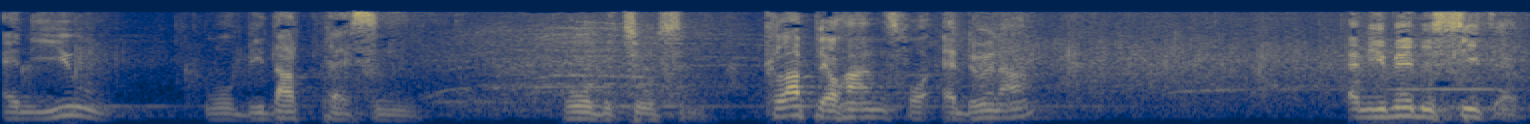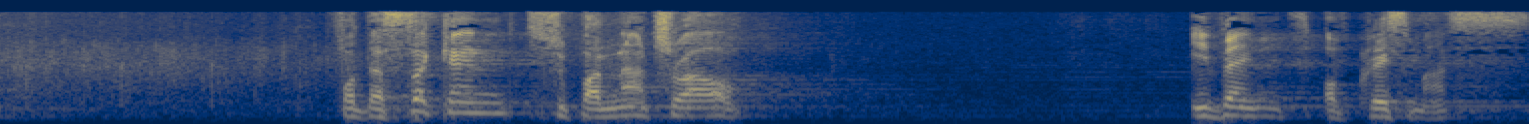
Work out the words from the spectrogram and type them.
And you will be that person who will be chosen. Clap your hands for Edwina. And you may be seated. For the second supernatural event of Christmas,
